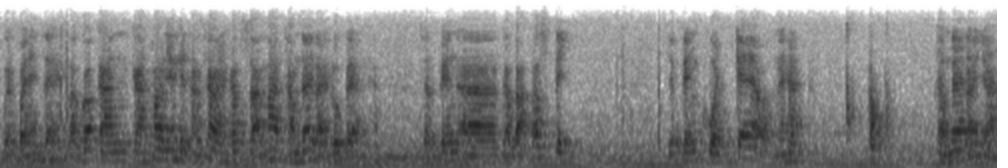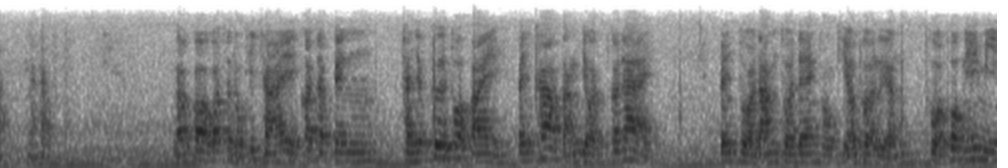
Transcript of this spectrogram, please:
เปิดไฟให้แสง แล้วก็การการเพาะเลี้ยงเห็ดถังเช่านะครับ สามารถทำได้หลายรูปแบบนะครับจะเป็นกระบะพลาสติก จะเป็นขวดแก้วนะฮะทำได้หลายอย่างนะครับ แล้วก็วัสดุที่ใช้ก็จะเป็นธัญพืชทั่วไป เป็นข้าวสังหยดก็ได้ เป็นถั่วดำถั่วแดงถั่วเขียวถั่วเหลือง ถั่วพวกนี้มี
